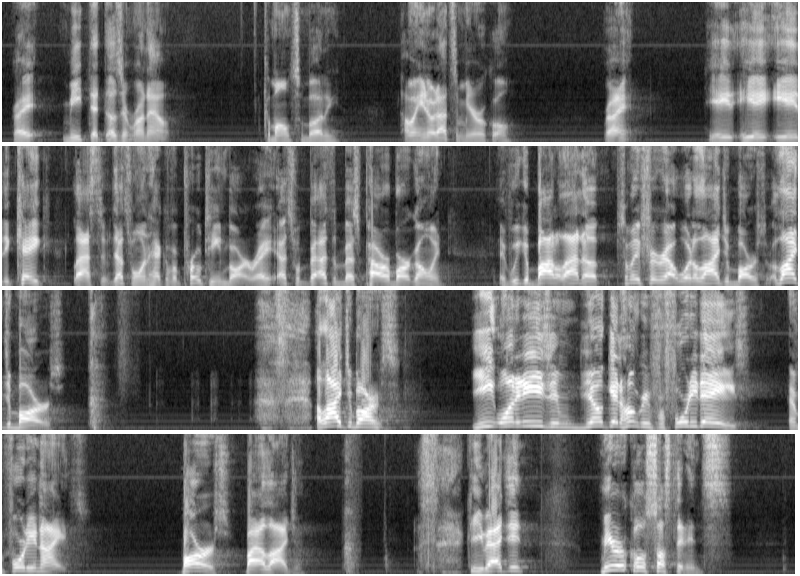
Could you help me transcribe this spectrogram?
right? Meat that doesn't run out. Come on, somebody. How many you know that's a miracle, right? He ate, he ate, he ate a cake. Lasted, that's one heck of a protein bar, right? That's, what, that's the best power bar going. If we could bottle that up, somebody figure out what Elijah bars. Elijah bars. Elijah bars. You eat one of these and you don't get hungry for 40 days and 40 nights. Bars by Elijah. can you imagine? Miracle sustenance.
